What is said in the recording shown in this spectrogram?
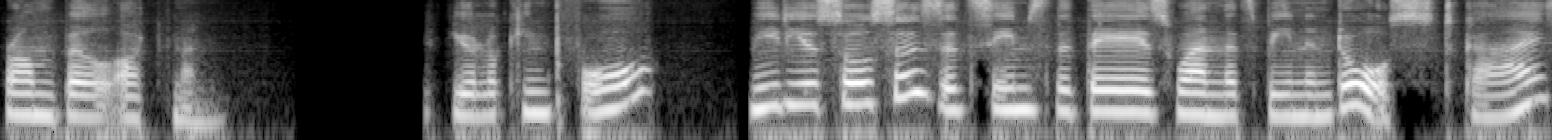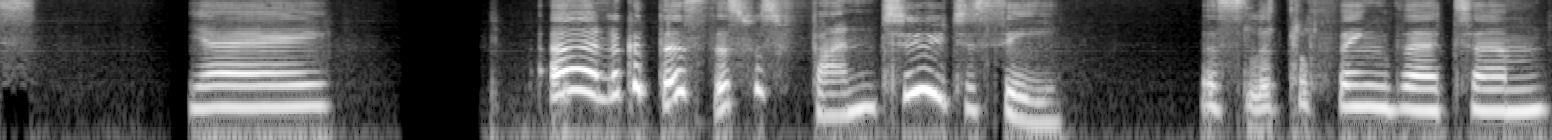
from Bill Ottman you're looking for media sources, it seems that there's one that's been endorsed, guys. Yay. Oh, look at this. This was fun too to see. This little thing that, um,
